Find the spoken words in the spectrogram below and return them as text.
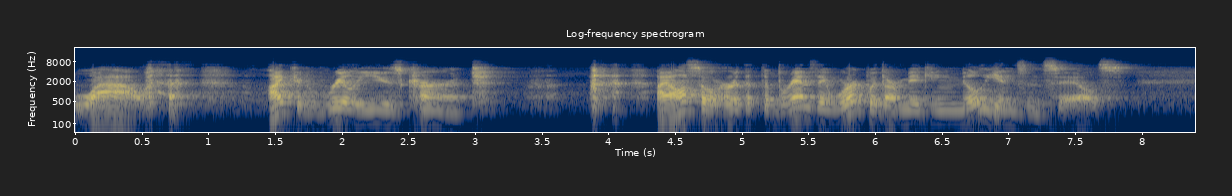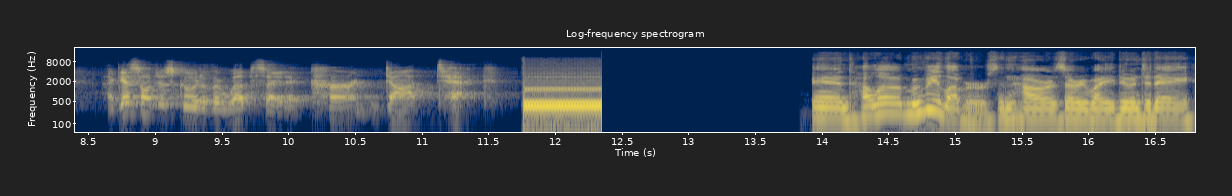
Wow, I could really use Current. I also heard that the brands they work with are making millions in sales. I guess I'll just go to their website at current.tech. And hello, movie lovers, and how is everybody doing today?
